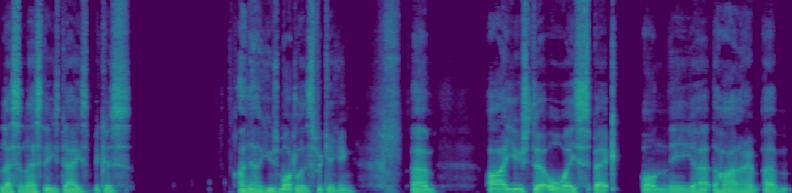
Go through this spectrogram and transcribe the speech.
less and less these days because I now use modelers for gigging. Um, I used to always spec on the uh, the higher amp um,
